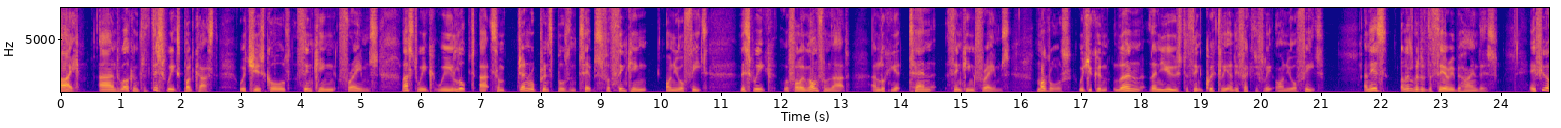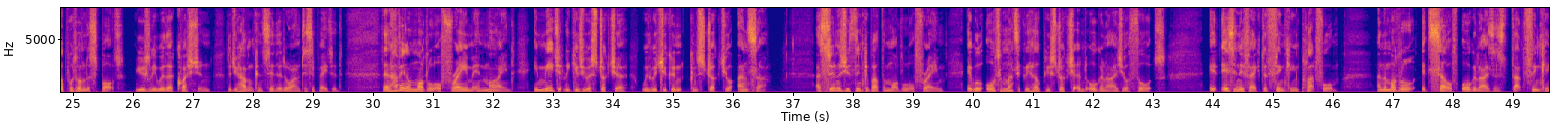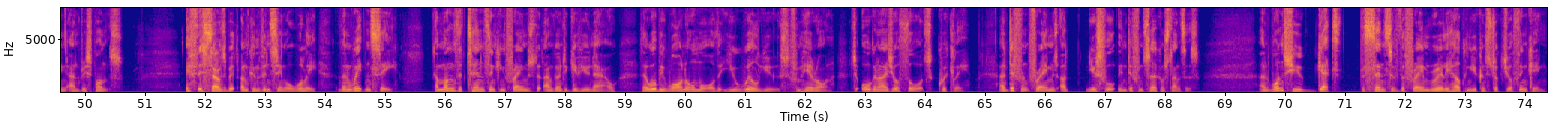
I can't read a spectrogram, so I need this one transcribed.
Hi, and welcome to this week's podcast, which is called Thinking Frames. Last week we looked at some general principles and tips for thinking on your feet. This week we're following on from that and looking at 10 thinking frames, models which you can learn then use to think quickly and effectively on your feet. And here's a little bit of the theory behind this. If you are put on the spot usually with a question that you haven't considered or anticipated, then having a model or frame in mind immediately gives you a structure with which you can construct your answer. As soon as you think about the model or frame, it will automatically help you structure and organize your thoughts. It is in effect a thinking platform, and the model itself organizes that thinking and response. If this sounds a bit unconvincing or woolly, then wait and see. Among the 10 thinking frames that I'm going to give you now, there will be one or more that you will use from here on to organize your thoughts quickly. And different frames are useful in different circumstances. And once you get the sense of the frame really helping you construct your thinking,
